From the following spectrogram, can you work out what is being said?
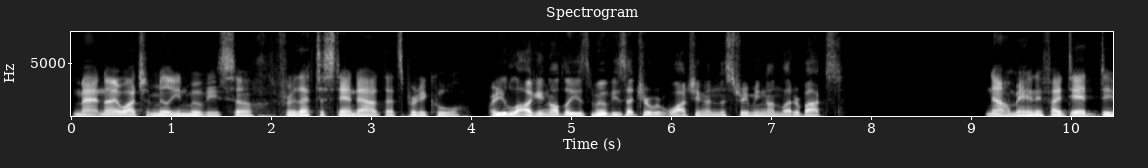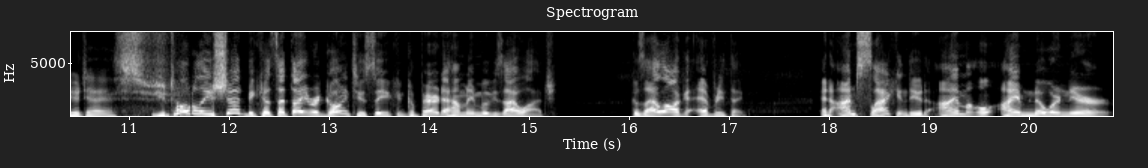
Matt and I watch a million movies, so for that to stand out, that's pretty cool. Are you logging all these movies that you're watching on the streaming on Letterboxd? No, man, if I did, dude, uh, You totally should because I thought you were going to so you can compare to how many movies I watch. Cuz I log everything. And I'm slacking, dude. I'm I am nowhere near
